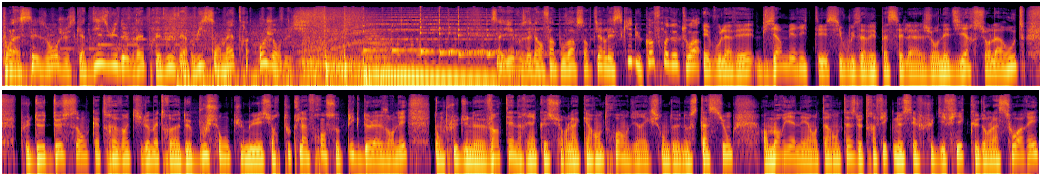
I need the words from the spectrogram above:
pour la saison jusqu'à 18 degrés prévu vers 800 mètres aujourd'hui. Ça y est, vous allez enfin pouvoir sortir les skis du coffre de toit. Et vous l'avez bien mérité si vous avez passé la journée d'hier sur la route. Plus de 280 km de bouchons cumulés sur toute la France au pic de la journée, dont plus d'une vingtaine rien que sur la 43 en direction de nos stations. En Maurienne et en Tarentaise, le trafic ne s'est fluidifié que dans la soirée.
